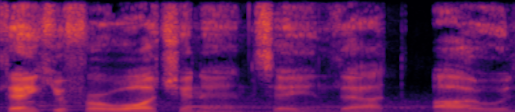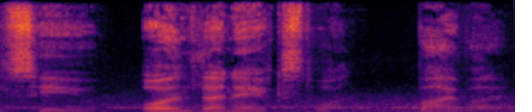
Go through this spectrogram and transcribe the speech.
Thank you for watching and saying that I will see you on the next one. Bye bye.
